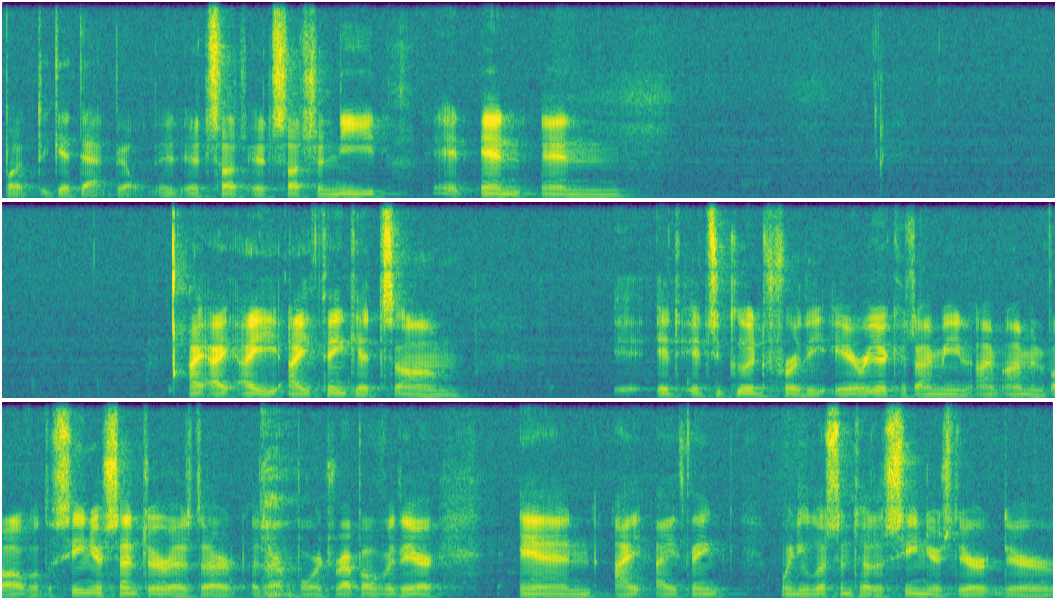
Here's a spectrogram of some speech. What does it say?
But to get that built, it, it's such, it's such a need, it, and, and I, I, I, think it's, um, it, it's good for the area, cause I mean, I'm, I'm involved with the senior center as our, as our board's rep over there. And I, I think when you listen to the seniors, they're, they're,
